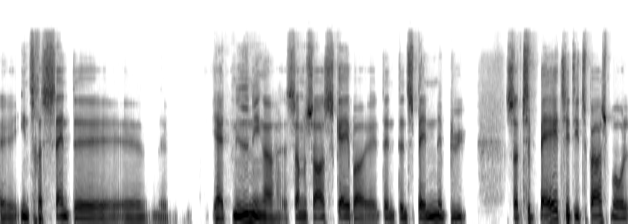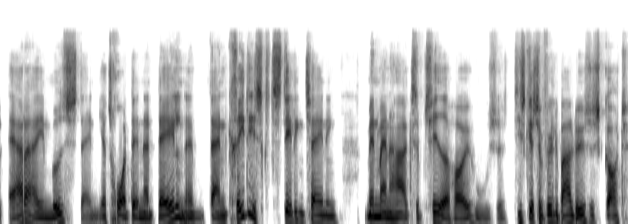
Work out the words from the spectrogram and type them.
øh, interessante øh, ja, gnidninger, som så også skaber øh, den, den spændende by. Så tilbage til dit spørgsmål, er der en modstand? Jeg tror, den er dalende. Der er en kritisk stillingtagning, men man har accepteret højhuse. De skal selvfølgelig bare løses godt.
